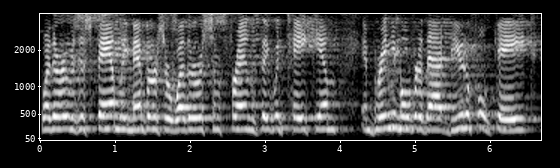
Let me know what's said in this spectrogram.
Whether it was his family members or whether it was some friends, they would take him and bring him over to that beautiful gate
